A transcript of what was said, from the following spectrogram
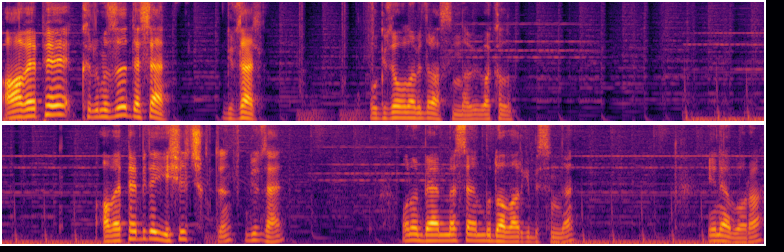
AWP kırmızı desen. Güzel. Bu güzel olabilir aslında bir bakalım. AWP bir de yeşil çıktı. Güzel. Onu beğenmesen bu da var gibisinden. Yine Bora.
